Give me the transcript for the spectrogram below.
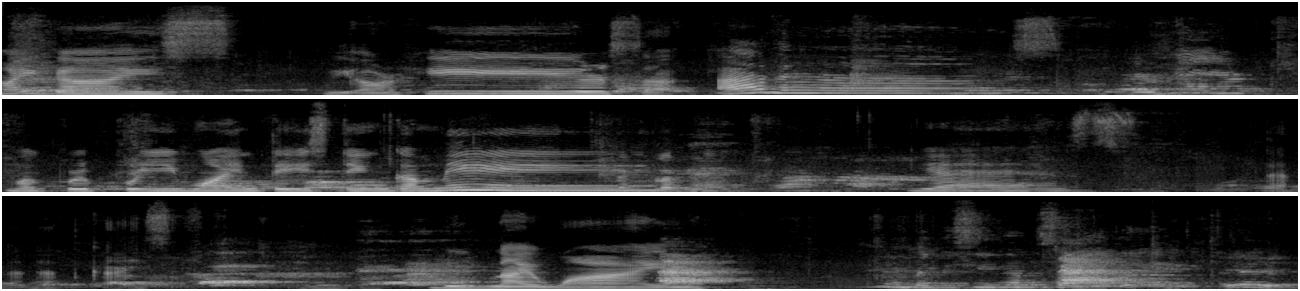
Hi guys! We are here sa Adams. Magpre-pre wine tasting kami. Yes. That, that, that guys. Bugnay wine. Medisina na sa eh.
